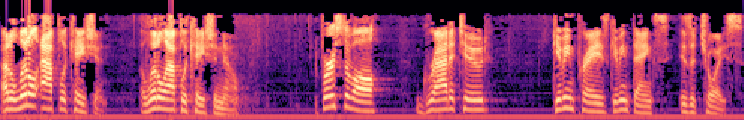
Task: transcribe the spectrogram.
at a little application. A little application now. First of all, gratitude, giving praise, giving thanks is a choice.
